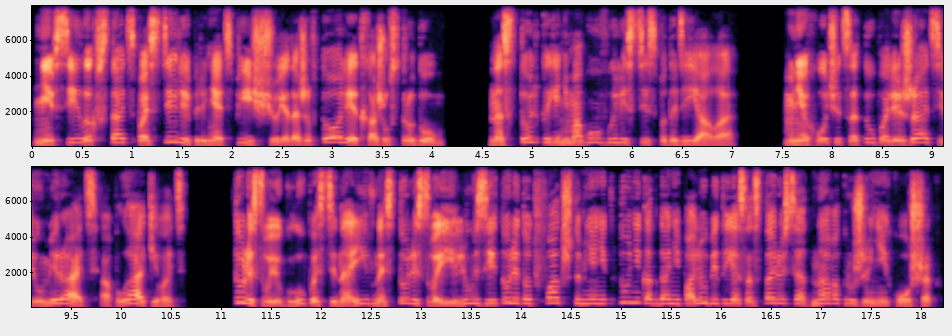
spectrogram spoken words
Не в силах встать с постели и принять пищу, я даже в туалет хожу с трудом. Настолько я не могу вылезти из-под одеяла. Мне хочется тупо лежать и умирать, оплакивать. То ли свою глупость и наивность, то ли свои иллюзии, то ли тот факт, что меня никто никогда не полюбит, и я состарюсь одна в окружении кошек.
